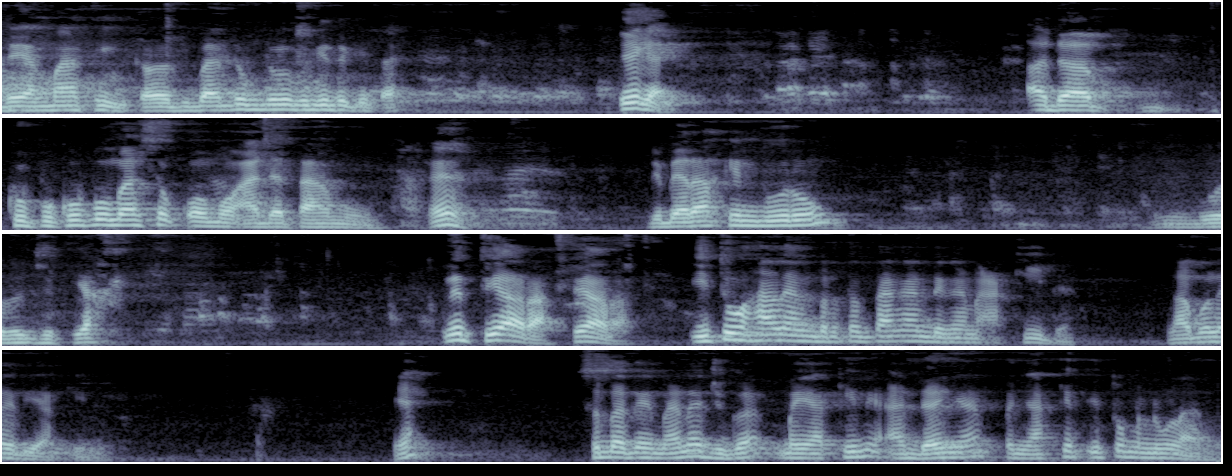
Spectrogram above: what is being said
Ada yang mati. Kalau di Bandung dulu begitu kita. Iya kan? Ada kupu-kupu masuk, oh mau ada tamu. Eh, diberakin burung. Burung jutiak. Ini tiara, tiara. Itu hal yang bertentangan dengan akidah. Nggak boleh diyakini. Ya, Sebagaimana juga meyakini adanya penyakit itu menular.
